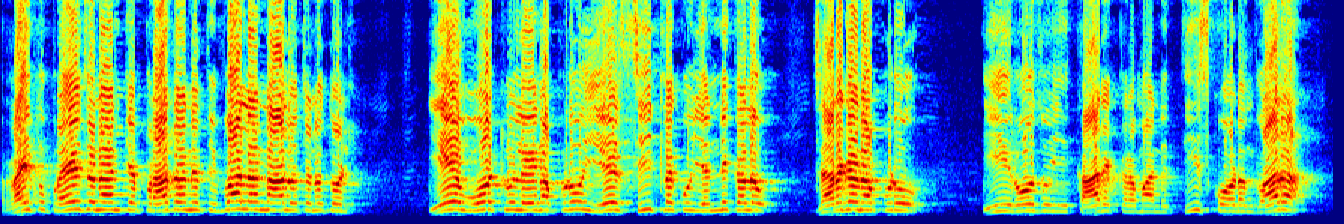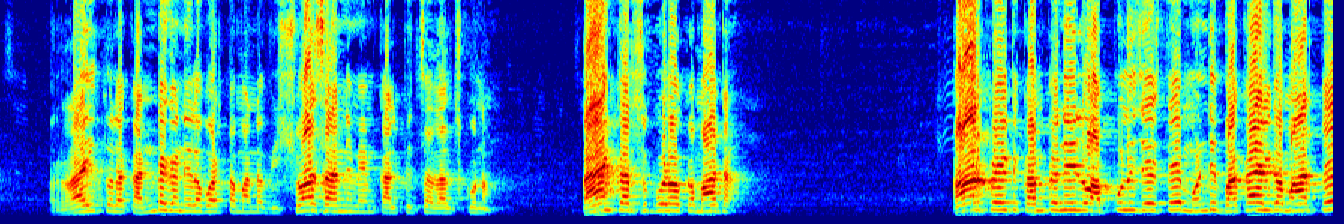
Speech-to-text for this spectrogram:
రైతు ప్రయోజనానికి ప్రాధాన్యత ఇవ్వాలన్న ఆలోచనతో ఏ ఓట్లు లేనప్పుడు ఏ సీట్లకు ఎన్నికలు జరగనప్పుడు ఈరోజు ఈ కార్యక్రమాన్ని తీసుకోవడం ద్వారా రైతులకు అండగా నిలబడతామన్న విశ్వాసాన్ని మేము కల్పించదలుచుకున్నాం. బ్యాంకర్స్ కూడా ఒక మాట. కార్పొరేట్ కంపెనీలు అప్పులు చేస్తే మొండి బకాయిలుగా మారితే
